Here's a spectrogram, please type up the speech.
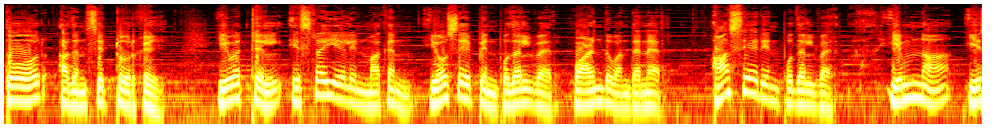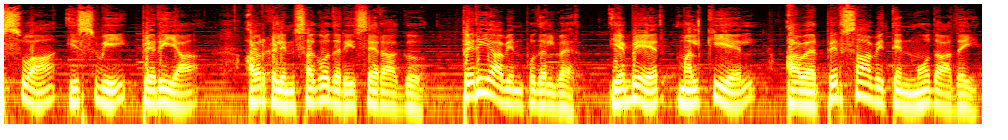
தோர் அதன் சிற்றூர்கள். இவற்றில் இஸ்ரேலின் மகன் யோசேப்பின் புதல்வர் வாழ்ந்து வந்தனர். ஆசேரின் புதல்வர் இம்னா இஸ்வா இஸ்வி பெரியா அவர்களின் சகோதரி செராகு. பெரியாவின் புதல்வர் எபேர் மல்கியேல் அவர் பிர்சாவித்தின் மூதாதை.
